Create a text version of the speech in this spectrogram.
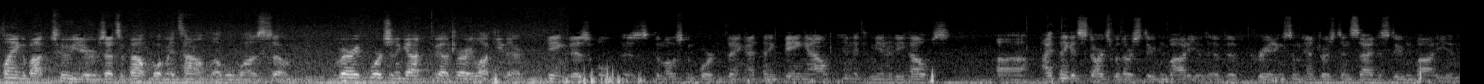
playing about two years. That's about what my talent level was. So very fortunate, got, got very lucky there. Being visible is the most important thing. I think being out in the community helps. Uh, I think it starts with our student body, of, of, creating some interest inside the student body. And,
